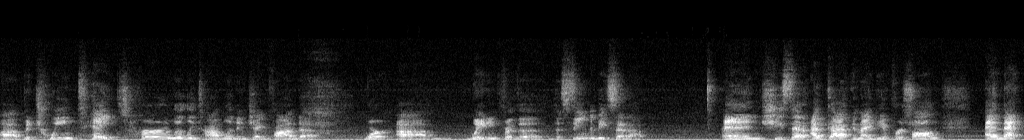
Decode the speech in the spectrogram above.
uh, between takes. Her, Lily Tomlin, and Jane Fonda were um, waiting for the the scene to be set up, and she said, "I've got an idea for a song," and that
